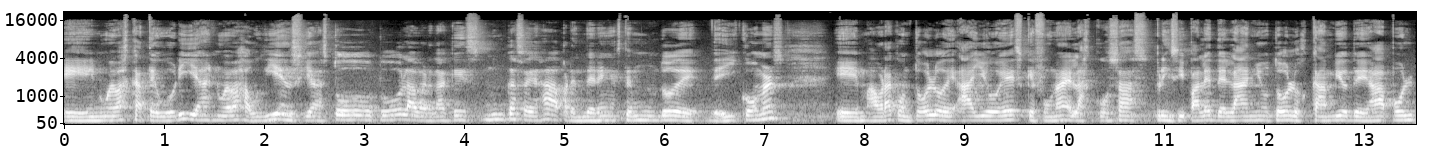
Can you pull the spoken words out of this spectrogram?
eh, nuevas categorías, nuevas audiencias. Todo, todo la verdad que nunca se deja de aprender en este mundo de e-commerce. Em, ahora con todo lo de iOS, que fue una de las cosas principales del año, todos los cambios de Apple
